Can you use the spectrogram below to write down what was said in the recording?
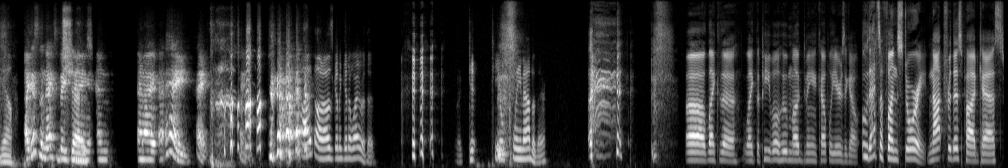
Yeah. I guess the next big thing, and and I uh, hey hey. hey. I thought I was gonna get away with it. Get peel clean out of there. Uh, like the like the people who mugged me a couple years ago. Ooh, that's a fun story. Not for this podcast.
